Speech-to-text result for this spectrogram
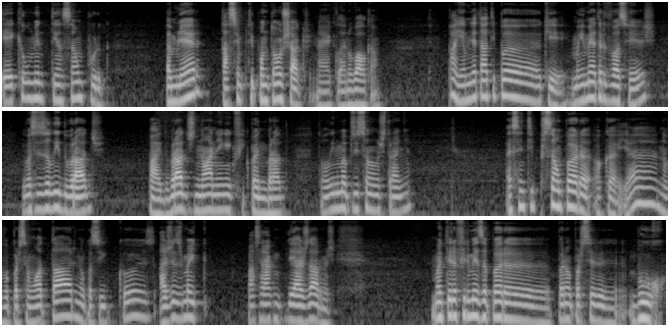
é aquele momento de tensão porque a mulher está sempre tipo onde estão os sacos, né? Aquilo é no balcão. Pá, e a mulher está tipo a quê? Meio metro de vocês e vocês ali dobrados. Pá, dobrados não há ninguém que fique bem dobrado. Estão ali numa posição estranha. A sentir pressão para, ok, ah, não vou parecer um otário, não consigo coisa. Às vezes meio que, pá, será que me podia ajudar? Mas manter a firmeza para, para não parecer burro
